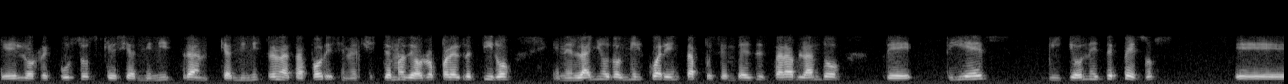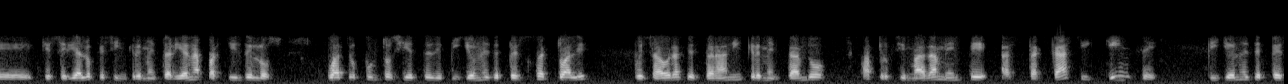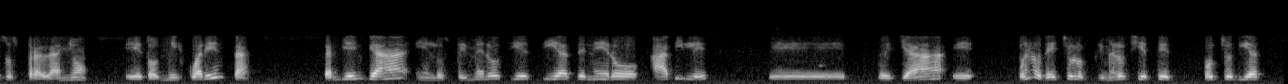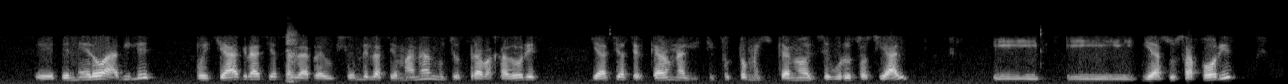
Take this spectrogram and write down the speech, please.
eh, los recursos que se administran, que administran las AFORES en el sistema de ahorro para el retiro, en el año 2040, pues en vez de estar hablando de 10 billones de pesos, que sería lo que se incrementarían a partir de los 4.7 de billones de pesos actuales, pues ahora se estarán incrementando aproximadamente hasta casi 15 billones de pesos para el año 2040. Eh, También ya en los primeros 10 días de enero hábiles, eh, pues ya, eh, bueno, de hecho los primeros 7, 8 días de enero hábiles, pues ya gracias a la reducción de las semanas, muchos trabajadores ya se acercaron al Instituto Mexicano del Seguro Social y y, a sus afores,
